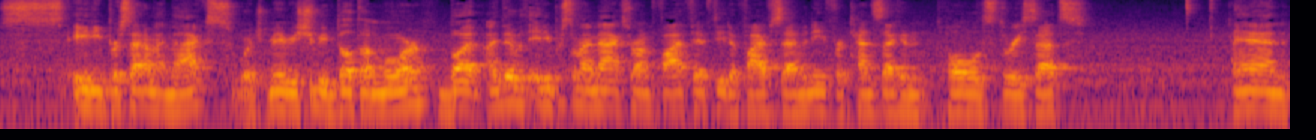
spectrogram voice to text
80% of my max, which maybe should be built up more. But I did with 80% of my max around 550 to 570 for 10 second holds, three sets. And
